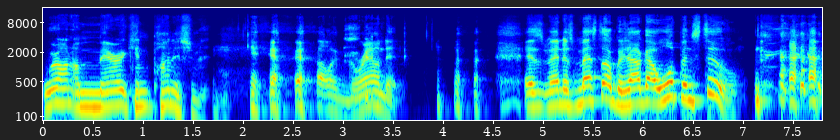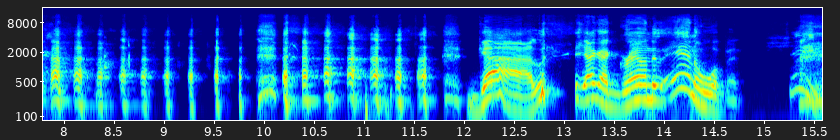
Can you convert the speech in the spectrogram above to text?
We're on American punishment. Yeah, y'all are grounded. It's man, it's messed up because y'all got whoopings too. God, y'all got grounded and a whooping. Jeez.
